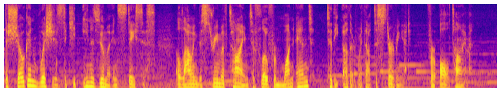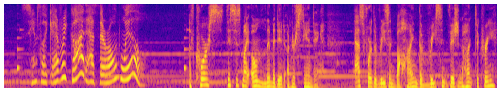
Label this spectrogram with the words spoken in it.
The Shogun wishes to keep Inazuma in stasis, allowing the stream of time to flow from one end to the other without disturbing it for all time. Seems like every god has their own will. Of course, this is my own limited understanding. As for the reason behind the recent Vision Hunt decree,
